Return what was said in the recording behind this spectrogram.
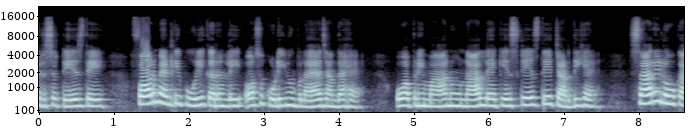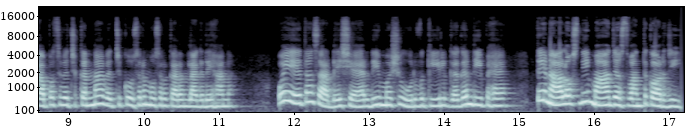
ਫਿਰ ਸਟੇਜ ਤੇ ਫਾਰਮੈਲਿਟੀ ਪੂਰੀ ਕਰਨ ਲਈ ਉਸ ਕੁੜੀ ਨੂੰ ਬੁਲਾਇਆ ਜਾਂਦਾ ਹੈ। ਉਹ ਆਪਣੀ ਮਾਂ ਨੂੰ ਨਾਲ ਲੈ ਕੇ ਸਟੇਜ ਤੇ ਚੜ੍ਹਦੀ ਹੈ। ਸਾਰੇ ਲੋਕ ਆਪਸ ਵਿੱਚ ਕੰਨਾਂ ਵਿੱਚ ਘੁਸਰ-ਮੁਸਰ ਕਰਨ ਲੱਗਦੇ ਹਨ। ਓਏ, ਇਹ ਤਾਂ ਸਾਡੇ ਸ਼ਹਿਰ ਦੀ ਮਸ਼ਹੂਰ ਵਕੀਲ ਗਗਨਦੀਪ ਹੈ। ਤੇ ਨਾਲ ਉਸ ਦੀ ਮਾਂ ਜਸਵੰਤ ਕੌਰ ਜੀ।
